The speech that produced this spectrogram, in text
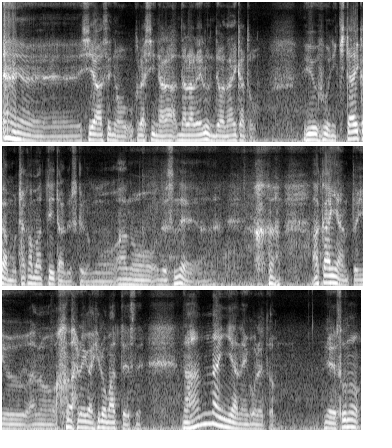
え幸せにお暮らしにならなられるんではないかというふうに期待感も高まっていたんですけどもあのですね あかんやんというあのあれが広まってですねなんなんやねこれと。でその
